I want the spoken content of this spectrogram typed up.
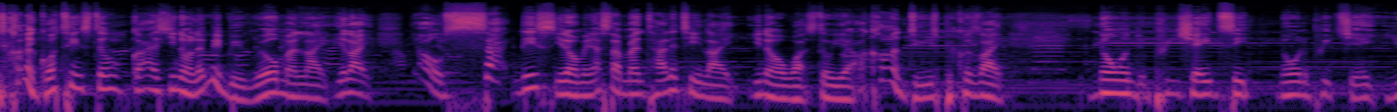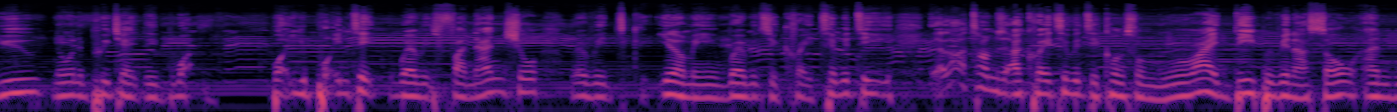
it's kind of gutting still, guys. You know, let me be real, man. Like, you're like, yo, sack this. You know, I mean, that's that mentality. Like, you know what? Still, yeah, I can't do this because like, no one appreciates it. No one appreciate you. No one appreciate the, what what you put into it, whether it's financial, whether it's you know I mean, whether it's your creativity. A lot of times our creativity comes from right deep within our soul, and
